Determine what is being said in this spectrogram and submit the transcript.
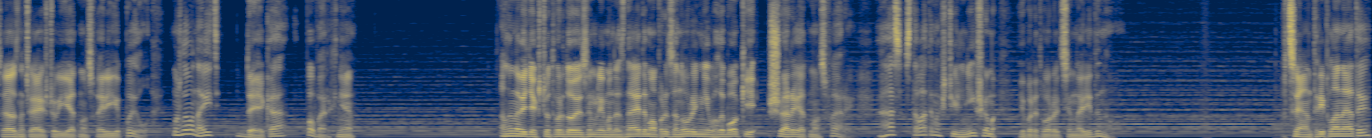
Це означає, що в її атмосфері є пил, можливо, навіть деяка поверхня. Але навіть якщо твердої землі ми не знайдемо при зануренні в глибокі шари атмосфери, газ ставатиме щільнішим і перетвориться на рідину. В центрі планети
